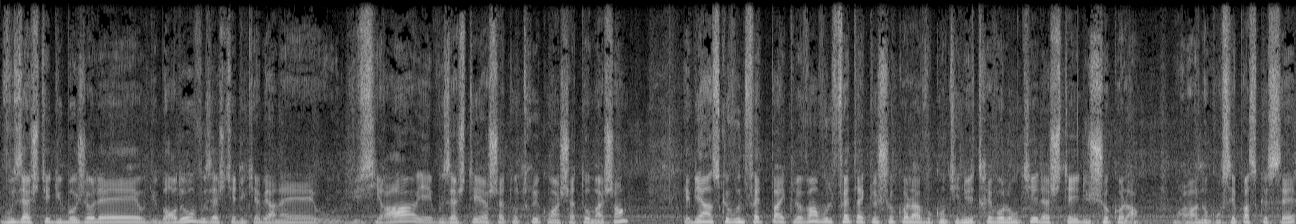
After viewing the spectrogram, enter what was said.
Vous achetez du Beaujolais ou du Bordeaux, vous achetez du Cabernet ou du Syrah et vous achetez un château truc ou un château machin. Eh bien, ce que vous ne faites pas avec le vin, vous le faites avec le chocolat. Vous continuez très volontiers d'acheter du chocolat. Voilà, donc on ne sait pas ce que c'est.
